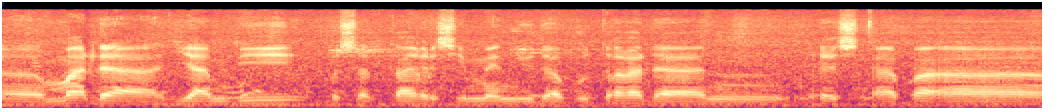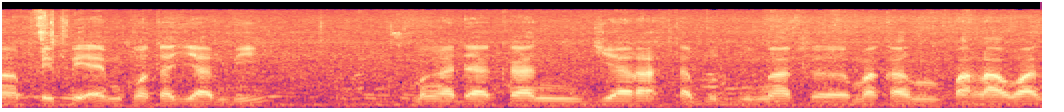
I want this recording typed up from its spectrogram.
eh, Mada Jambi beserta Resimen Yuda Putra dan eh, PPM Kota Jambi mengadakan ziarah tabur bunga ke makam pahlawan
